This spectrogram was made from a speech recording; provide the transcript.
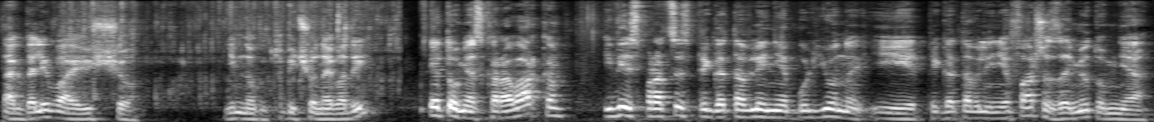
Так, доливаю еще немного кипяченой воды. Это у меня скороварка. И весь процесс приготовления бульона и приготовления фарша займет у меня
